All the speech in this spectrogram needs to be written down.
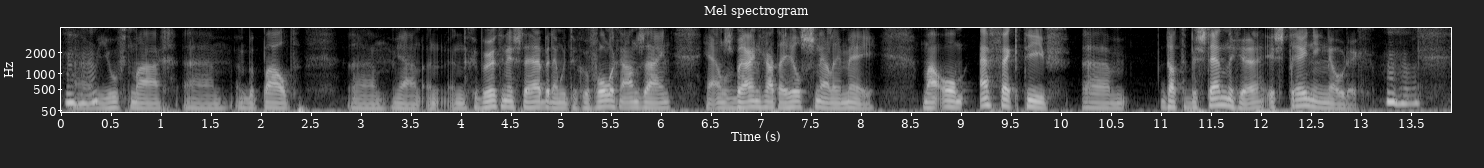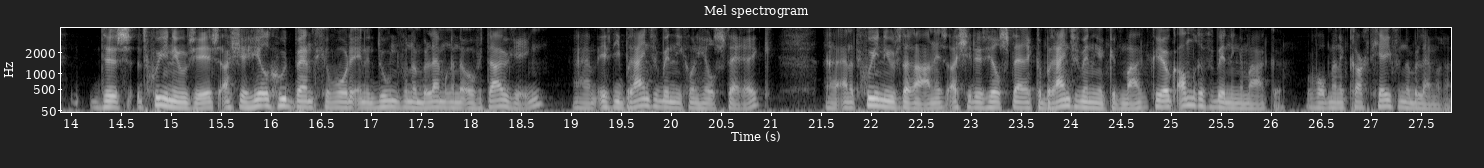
Mhm. Je hoeft maar een bepaald... ja, een, een gebeurtenis te hebben, daar moet een gevolg aan zijn. Ja, en ons brein gaat daar heel snel in mee. Maar om effectief dat te bestendigen, is training nodig. Mhm. Dus het goede nieuws is, als je heel goed bent geworden in het doen van een belemmerende overtuiging, is die breinverbinding gewoon heel sterk. Eh, en het goede nieuws daaraan is, als je dus heel sterke breinverbindingen kunt maken, kun je ook andere verbindingen maken. Bijvoorbeeld met een krachtgevende belemmeren,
